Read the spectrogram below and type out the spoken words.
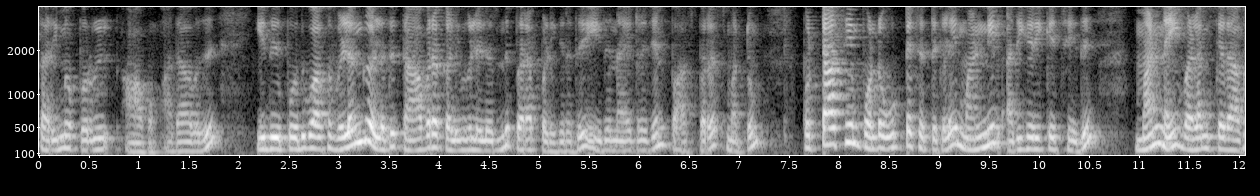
கரிம பொருள் ஆகும். அதாவது இது பொதுவாக விலங்கு அல்லது தாவர கழிவுகளிலிருந்து பெறப்படுகிறது. இது நைட்ரஜன் பாஸ்பரஸ் மற்றும் பொட்டாசியம் போன்ற ஊட்டச்சத்துக்களை மண்ணில் அதிகரிக்க செய்து மண்ணை வளமிக்கதாக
